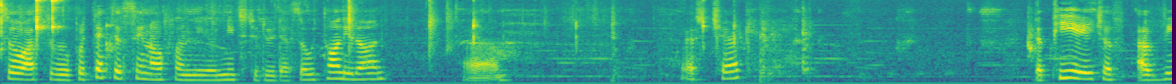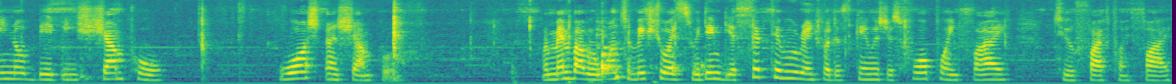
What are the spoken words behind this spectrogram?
so as to protect your skin often you need to do that. So we turn it on. Um, let's check. The pH of Aveeno baby shampoo. Wash and shampoo. Remember we want to make sure it's within the acceptable range for the skin which is 4.5 to 5.5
